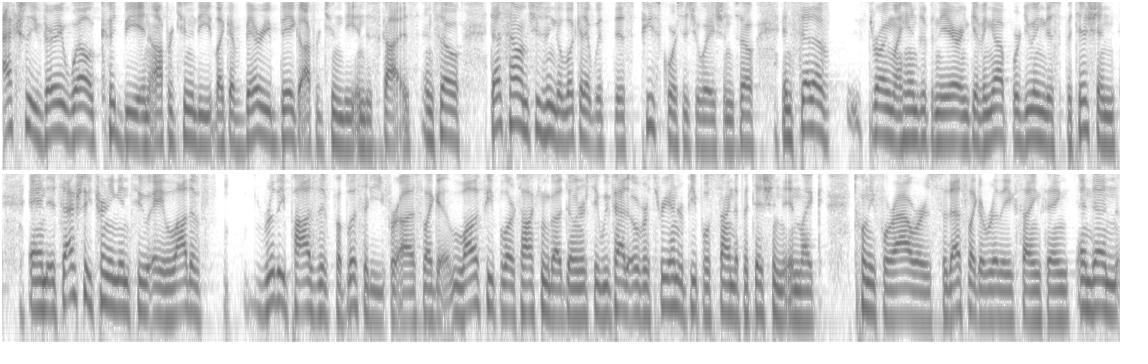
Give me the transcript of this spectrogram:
actually very well could be an opportunity, like a very big opportunity in disguise. And so that's how I'm choosing to look at it with this Peace Corps situation. So instead of throwing my hands up in the air and giving up, we're doing this petition, and it's actually turning into a lot of really positive publicity for us. Like a lot of people are talking about DonorSee. We've had over 300 people sign the petition in like 24 hours. So that's like a really exciting thing. And then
